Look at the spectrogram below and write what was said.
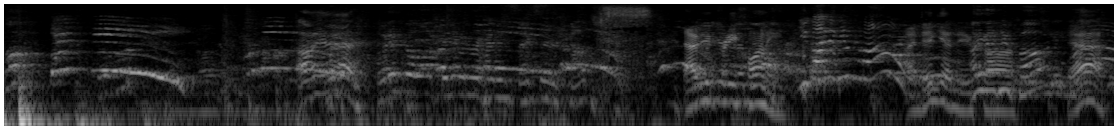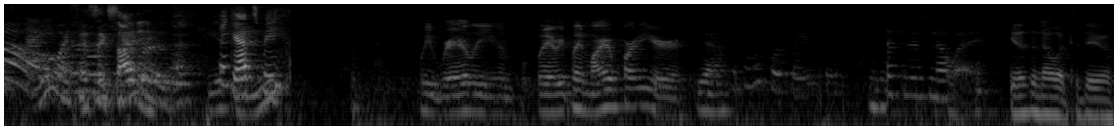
Oh Dempsey! Oh, yeah, What if I walked in and we were having sex on our couch? that'd be pretty funny. You got a new phone. I did get a new Oh, you got a new phone? Yeah, Ooh, I see it's exciting. cameras. Hey Gatsby. We rarely even. Wait, are we playing Mario Party or? Yeah. It's only four players, right? Mm-hmm. There's no way. He doesn't know what to do.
